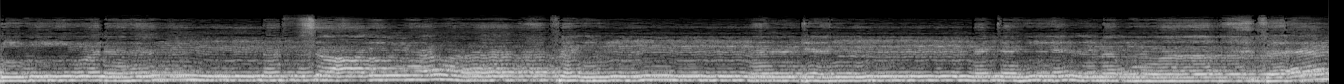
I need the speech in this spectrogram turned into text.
ربه ونهى النفس عن الهوى فإن الجنة هي المأوى. فأما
